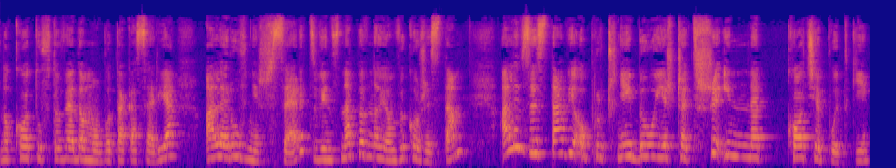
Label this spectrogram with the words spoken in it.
no kotów to wiadomo, bo taka seria, ale również serc, więc na pewno ją wykorzystam. Ale w zestawie oprócz niej były jeszcze trzy inne kocie płytki.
